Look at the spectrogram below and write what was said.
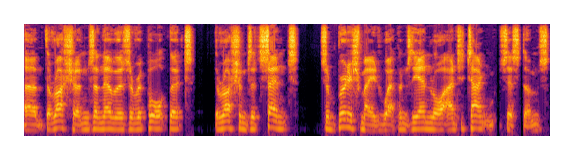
um, the Russians, and there was a report that the Russians had sent some British-made weapons, the NLAW anti-tank systems,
